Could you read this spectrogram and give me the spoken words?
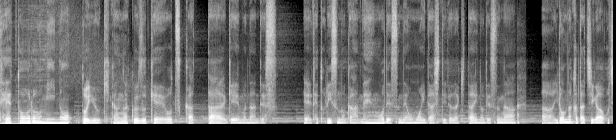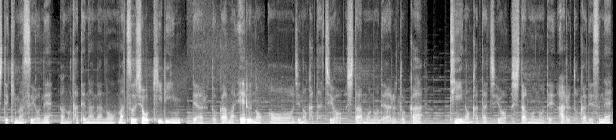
テトロミノという幾何学図形を使ったゲームなんです、えテトリスの画面をですね思い出していただきたいのですがあいろんな形が落ちてきますよねあの縦長の、まあ、通称キリンであるとか、まあ、L の字の形をしたものであるとか T の形をしたものであるとかですね、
